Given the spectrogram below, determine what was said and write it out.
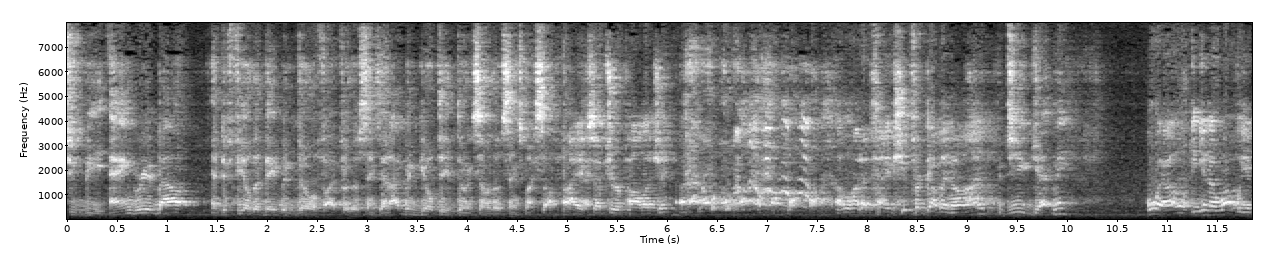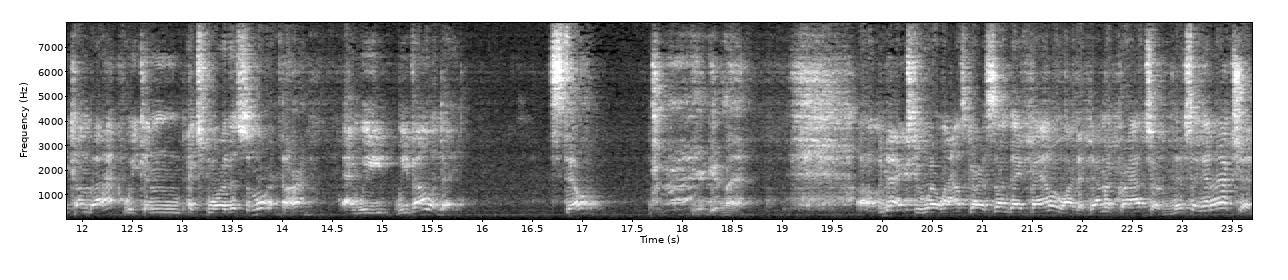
to be angry about and to feel that they've been vilified for those things. And I've been guilty of doing some of those things myself. I accept your apology. I want to thank you for coming on. Do you get me? Well, you know what? When you come back, we can explore this some more. All right. And we, we validate. Still? You're a good man. Up next, we'll ask our Sunday panel why the Democrats are missing in action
